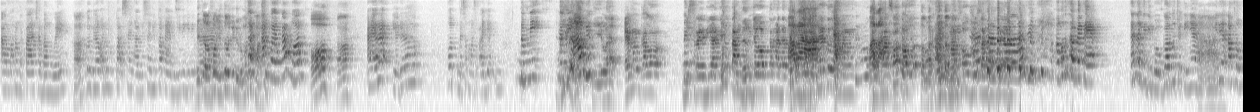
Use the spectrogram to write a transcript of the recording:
almarhum kepala cabang gue Hah? gue bilang aduh pak saya nggak bisa nih pak kayak begini gini Di telepon itu lagi di rumah Enggak, sih masuk. aku yang telepon Oh, ah. akhirnya ya udahlah put besok masuk aja demi demi audit Gila. Emang kalau Miss Redianti itu tanggung jawab terhadap Parah. kerjaannya tuh emang Parah sih. Markotop. Top Markotop. Marsobut lah pokoknya. Astagfirullahaladzim. aku tuh sampai kayak kan lagi di Bogor tuh cutinya Ah, ah. jadi langsung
